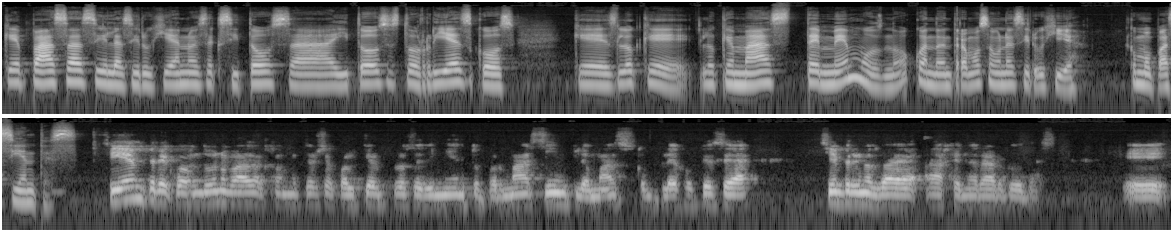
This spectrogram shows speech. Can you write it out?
qué pasa si la cirugía no es exitosa y todos estos riesgos, que es lo que, lo que más tememos, ¿no? Cuando entramos a una cirugía como pacientes. Siempre cuando uno va a someterse a cualquier procedimiento, por más simple o más complejo que sea, siempre nos va a generar dudas. Eh,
